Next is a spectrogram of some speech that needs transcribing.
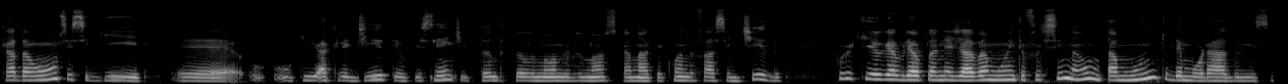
cada um se seguir é, o, o, que acredita e o que sente, tanto pelo nome do nosso canal, que é quando faz sentido, porque o Gabriel planejava muito. Eu falei assim: não, está muito demorado isso.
